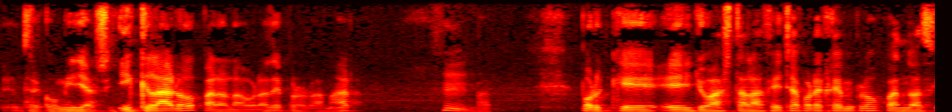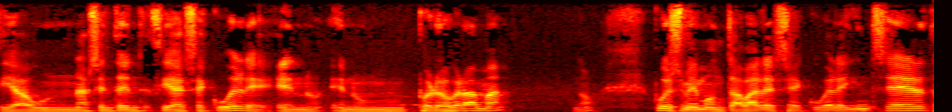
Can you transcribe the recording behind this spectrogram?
entre comillas, y claro para la hora de programar. Hmm porque eh, yo hasta la fecha, por ejemplo, cuando hacía una sentencia SQL en, en un programa, ¿no? Pues me montaba el SQL insert,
